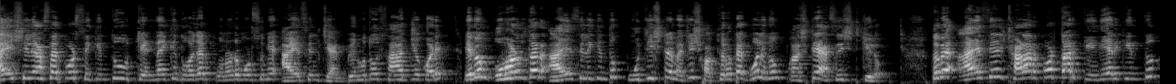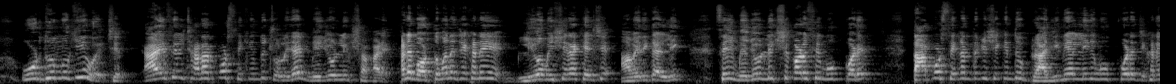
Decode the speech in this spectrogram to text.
আইএসএল আসার পর সে কিন্তু চেন্নাইকে দু হাজার পনেরো মরশুমে আইএসএল চ্যাম্পিয়ন হতেও সাহায্য করে এবং ওভারঅল তার আইএসএল এ কিন্তু পঁচিশটা ম্যাচে সতেরোটা গোল এবং পাঁচটা অ্যাসিস্ট ছিল। তবে আইএসএল ছাড়ার পর তার কেরিয়ার কিন্তু ঊর্ধ্বমুখী হয়েছে। আইএসএল ছাড়ার পর সে কিন্তু চলে যায় মেজর লিগ সকারে মানে বর্তমানে যেখানে লিও মেসিরা খেলছে, আমেরিকার লিগ সেই মেজর লিগ সকারে সে মুভ করে। তারপর সেখান থেকে সে কিন্তু ব্রাজিলিয়ান লিগে মুভ করে, যেখানে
